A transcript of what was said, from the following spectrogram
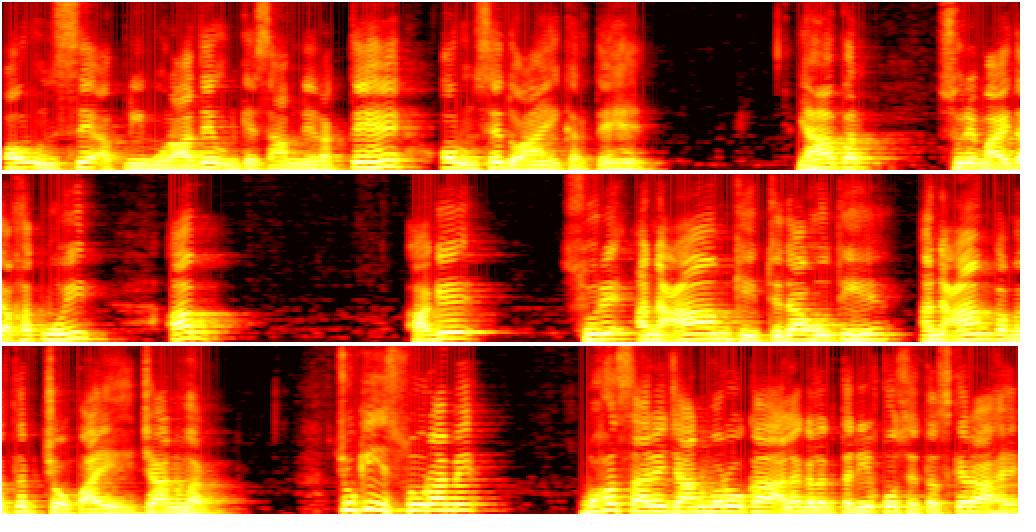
اور ان سے اپنی مرادیں ان کے سامنے رکھتے ہیں۔ اور ان سے دعائیں کرتے ہیں۔ یہاں پر سورہ معاہدہ ختم ہوئی۔ اب آگے سورہ انعام کی ابتدا ہوتی ہے۔ انعام کا مطلب چوپائے، جانور۔ چونکہ اس سورہ میں بہت سارے جانوروں کا الگ الگ طریقوں سے تذکرہ ہے،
